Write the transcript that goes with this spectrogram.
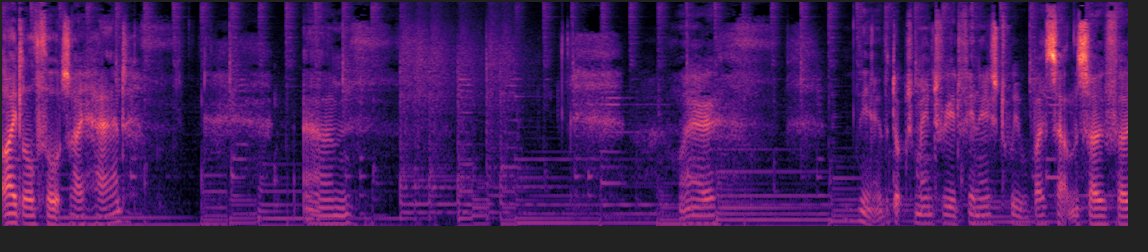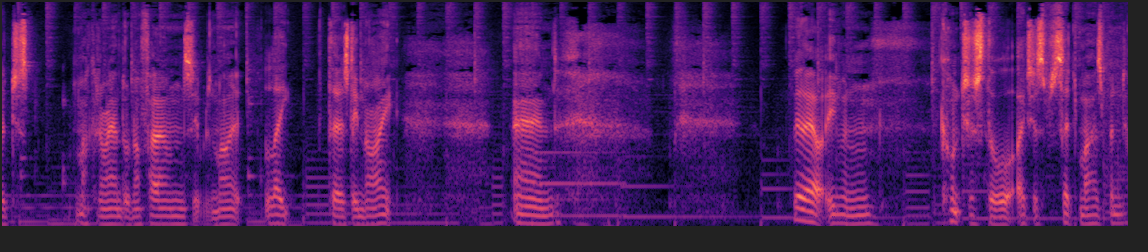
idle thoughts I had. Um, where you know the documentary had finished, we were both sat on the sofa just mucking around on our phones. It was night late Thursday night, and without even conscious thought, I just said to my husband,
